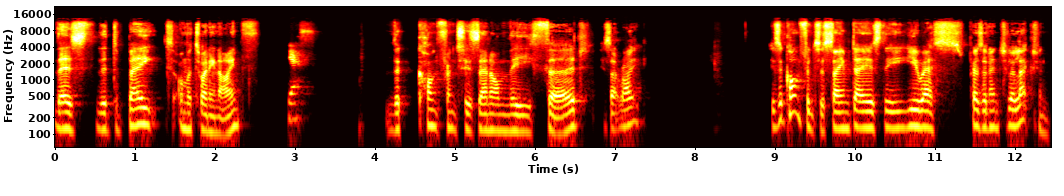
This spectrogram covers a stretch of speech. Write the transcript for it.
there's the debate on the 29th. Yes. The conference is then on the third. Is that right? Is the conference the same day as the US presidential election?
